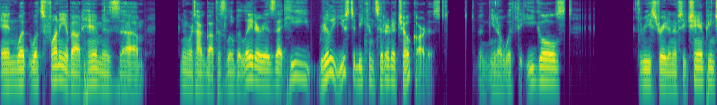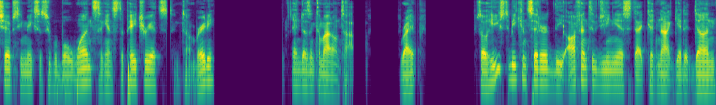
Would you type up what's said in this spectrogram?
And what what's funny about him is um, and we're talking about this a little bit later, is that he really used to be considered a choke artist. And, you know, with the Eagles, three straight NFC championships, he makes a Super Bowl once against the Patriots and Tom Brady, and doesn't come out on top, right? So he used to be considered the offensive genius that could not get it done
